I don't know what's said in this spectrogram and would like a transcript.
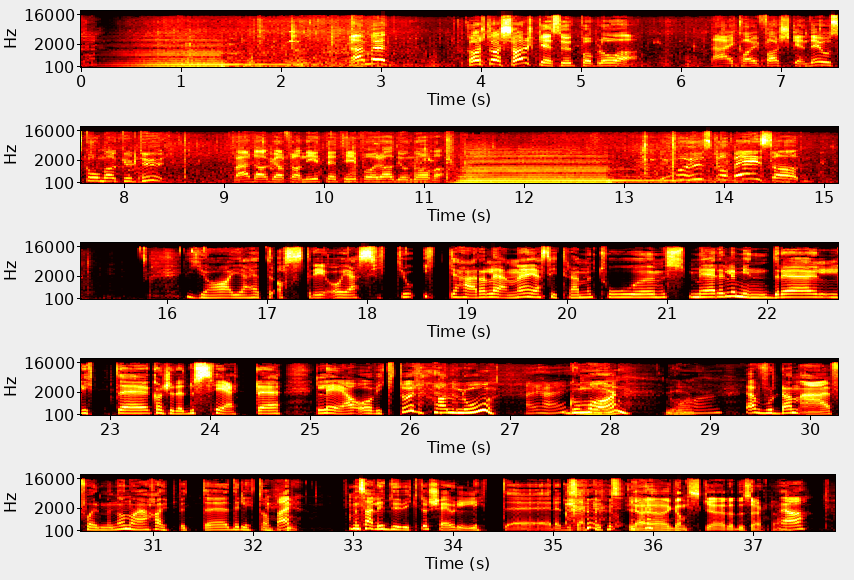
Neimen, hva står sjarkes ut på blåa? Nei, hva i farsken, det er jo skum av kultur. Hverdager fra ni til ti på Radio Nova. Du må huske å beise han! Ja, jeg heter Astrid, og jeg sitter jo ikke her alene. Jeg sitter her med to eh, mer eller mindre litt eh, kanskje reduserte Lea og Viktor. Hallo! Hei, hei. God morgen. God morgen. Ja, hvordan er formen nå? Nå har jeg hypet eh, det litt opp her. Men særlig du, Victor, ser jo litt eh, redusert ut. Jeg er ganske redusert. Ja. Ja.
